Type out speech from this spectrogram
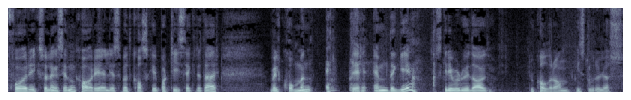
for ikke så lenge siden, Kari Elisabeth Kaski, partisekretær. Velkommen etter MDG, skriver du i dag. Du kaller han historieløs.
